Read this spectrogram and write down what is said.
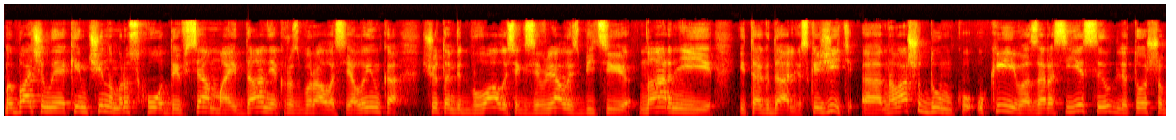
Ми бачили, яким чином розходився майдан, як розбиралась ялинка, що там відбувалося, як з'являлись бійці Нарнії і так далі. Скажіть, е, на вашу думку, у Києва зараз є сил для того, щоб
